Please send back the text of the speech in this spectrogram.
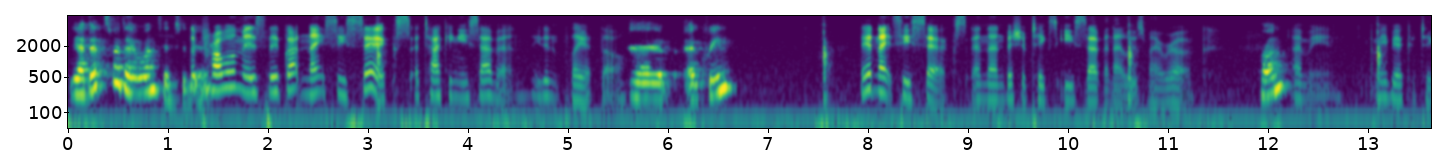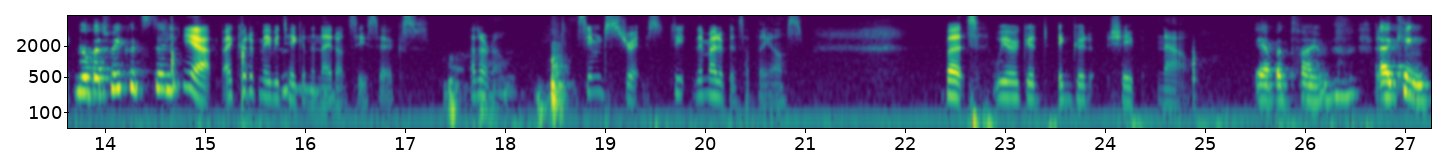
Yeah, that's what I wanted to The do. The problem is they've got knight c6 attacking e7. He didn't play it though. Uh, a queen. They had knight c6 and then bishop takes e7. I lose my rook. Pawn. I mean, maybe I could take. No, but we could still. Yeah, I could have maybe taken the knight on c6. I don't know. Seemed strange. St- there might have been something else. But we are good in good shape now. Yeah, but time. Uh, king.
